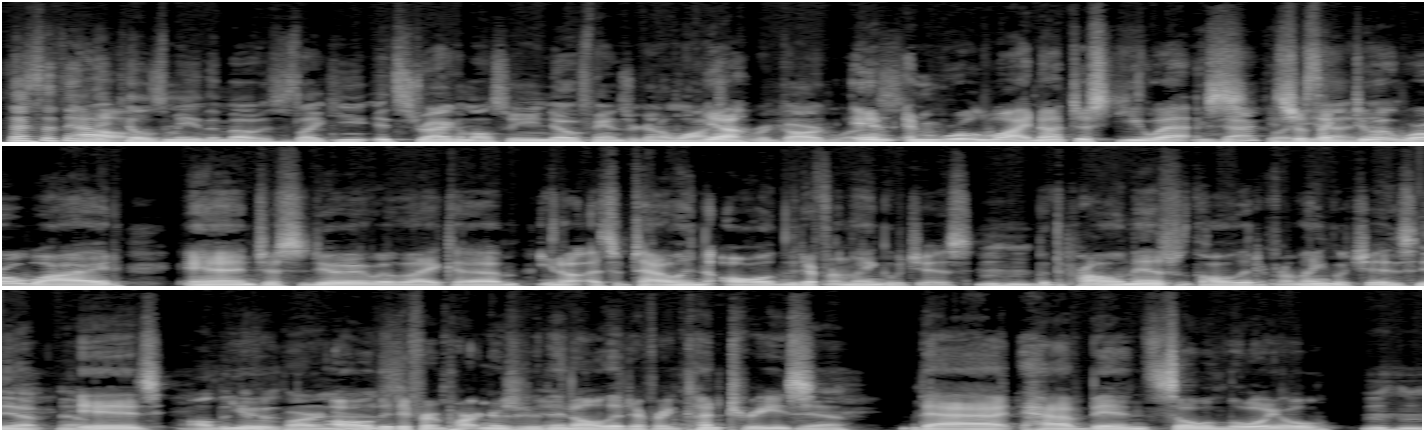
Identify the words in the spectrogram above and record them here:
That's the thing that kills me the most. It's like you, it's Dragon Ball, so you know fans are going to watch Yeah. it regardless. and and worldwide, not just U.S. Exactly, It's just yeah, like do yeah. it worldwide and just do it with like um you know a subtitle in all the different languages. But the problem is with all the different languages, Mm-hmm. Yeah, yeah. is All the you- different partners. all the different partners within all the different countries yeah. That have been so loyal hmm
